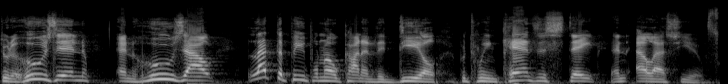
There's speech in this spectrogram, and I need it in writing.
due to who's in and who's out. Let the people know kind of the deal between Kansas State and LSU.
